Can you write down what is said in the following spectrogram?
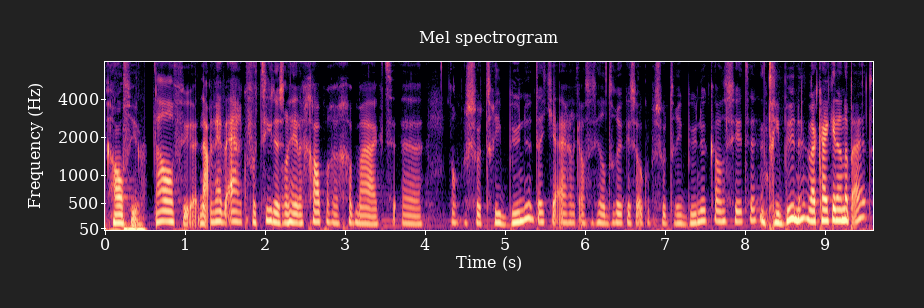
Half uur. Half uur. Nou, we hebben eigenlijk voor tieners een hele grappige gemaakt. nog een soort tribune. Dat je eigenlijk als het heel druk is ook op een soort tribune kan zitten. Een tribune? Waar kijk je dan op uit?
